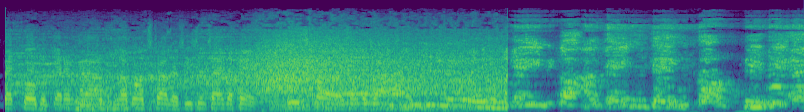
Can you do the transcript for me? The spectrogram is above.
Fred Cofield getting around Lamont Struthers. He's inside the paint. He scores on the. Game ito ang game, game ko, PBA!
